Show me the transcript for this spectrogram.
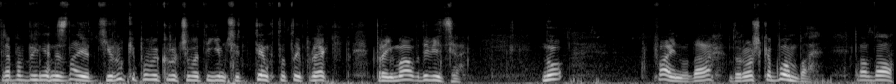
треба, блін, я не знаю, ті руки повикручувати їм чи тим, хто той проект приймав. Дивіться. Ну, файно, да? дорожка бомба. Правда,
